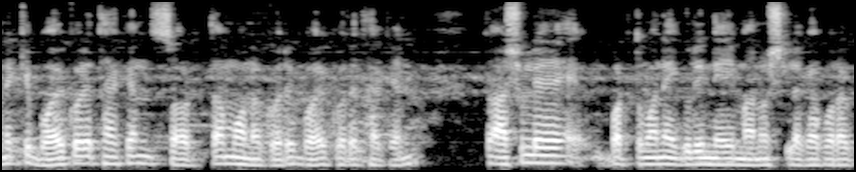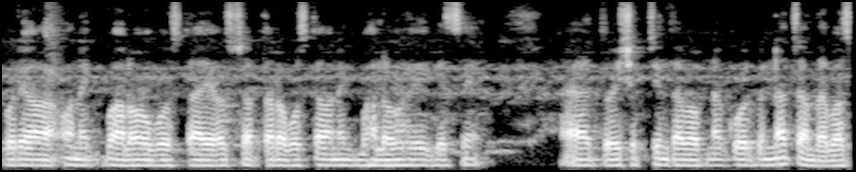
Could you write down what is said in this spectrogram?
অনেকে ভয় করে থাকেন সর্তা মনে করে ভয় করে থাকেন। তো আসলে বর্তমানে এগুলি নেই, মানুষ লেখাপড়া করে অনেক ভালো অবস্থায় সর্তার অবস্থা অনেক ভালো হয়ে গেছে। তো এইসব চিন্তা ভাবনা করবেন না চাঁদাবাস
